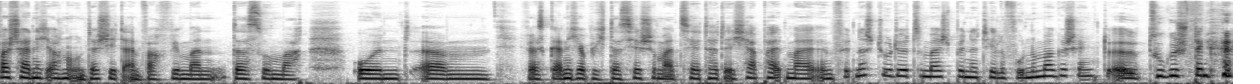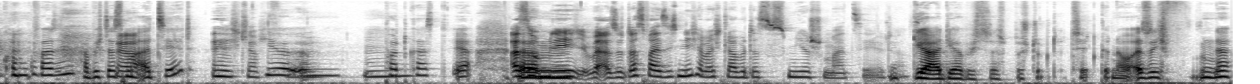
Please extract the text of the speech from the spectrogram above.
wahrscheinlich auch ein Unterschied, einfach wie man das so macht. Und ähm, ich weiß gar nicht, ob ich das hier schon mal erzählt hatte. Ich habe halt mal im Fitnessstudio zum Beispiel eine Telefonnummer geschenkt, äh, zugesteckt bekommen quasi. Habe ich das ja. mal erzählt? Ich glaube hier im mhm. Podcast. Ja. Also, ähm, nee, also das weiß ich nicht, aber ich glaube, dass es mir schon mal erzählt hast. Ja, die habe ich das bestimmt erzählt, genau. Also ich, ne,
